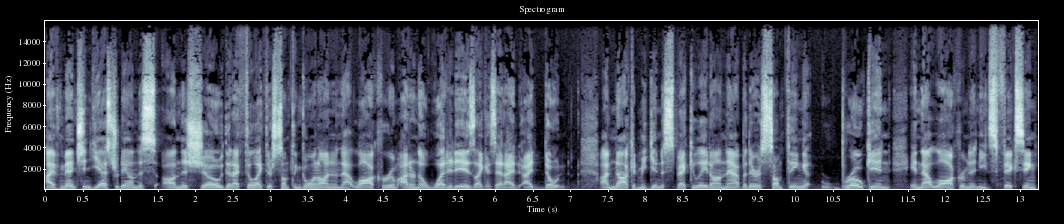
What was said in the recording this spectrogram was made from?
I've mentioned yesterday on this on this show that I feel like there's something going on in that locker room. I don't know what it is. Like I said, I, I don't I'm not going to begin to speculate on that, but there is something broken in that locker room that needs fixing.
